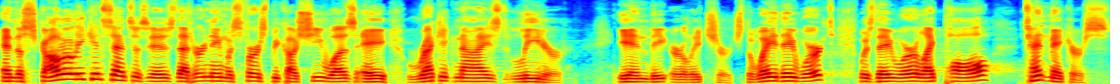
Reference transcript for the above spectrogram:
And the scholarly consensus is that her name was first because she was a recognized leader in the early church. The way they worked was they were, like Paul, tent makers.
